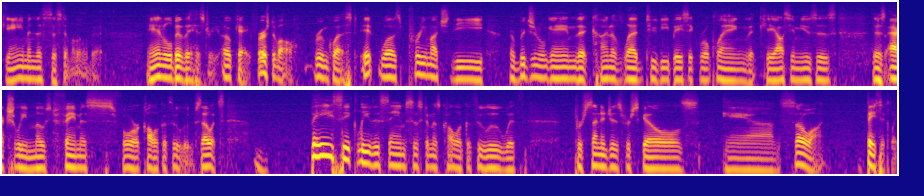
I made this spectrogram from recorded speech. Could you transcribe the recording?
game and the system a little bit. And a little bit of the history. Okay, first of all, RuneQuest. It was pretty much the original game that kind of led to the basic role-playing that Chaosium uses that is actually most famous for Call of Cthulhu. So it's basically the same system as Call of Cthulhu with percentages for skills and so on. Basically.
